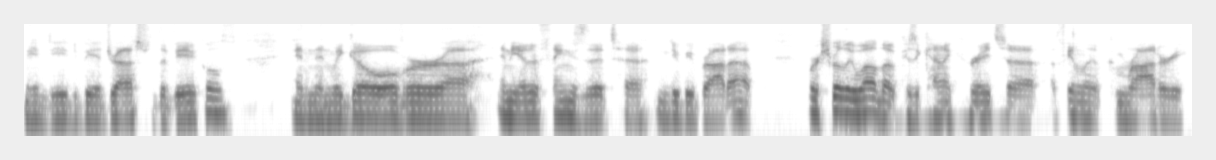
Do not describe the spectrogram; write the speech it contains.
may need to be addressed with the vehicles, and then we go over uh, any other things that uh, need to be brought up. Works really well though because it kind of creates a, a feeling of camaraderie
